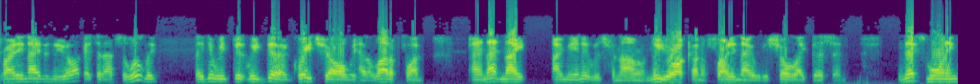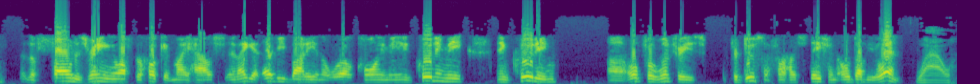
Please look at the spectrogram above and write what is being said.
Friday night in New York? I said, absolutely. They did. We did. We did a great show. We had a lot of fun, and that night, I mean, it was phenomenal. New York on a Friday night with a show like this, and the next morning, the phone is ringing off the hook at my house, and I get everybody in the world calling me, including me, including uh, Oprah Winfrey's producer for her station OWN. Wow.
